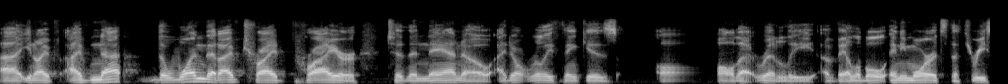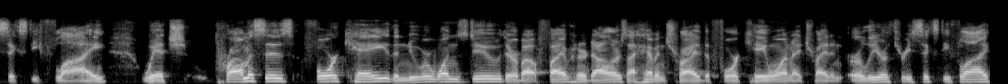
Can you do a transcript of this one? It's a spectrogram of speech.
Uh, you know, I've I've not the one that I've tried prior to the Nano. I don't really think is all all that readily available anymore. It's the 360 Fly, which promises 4K. The newer ones do. They're about $500. I haven't tried the 4K one. I tried an earlier 360 Fly,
